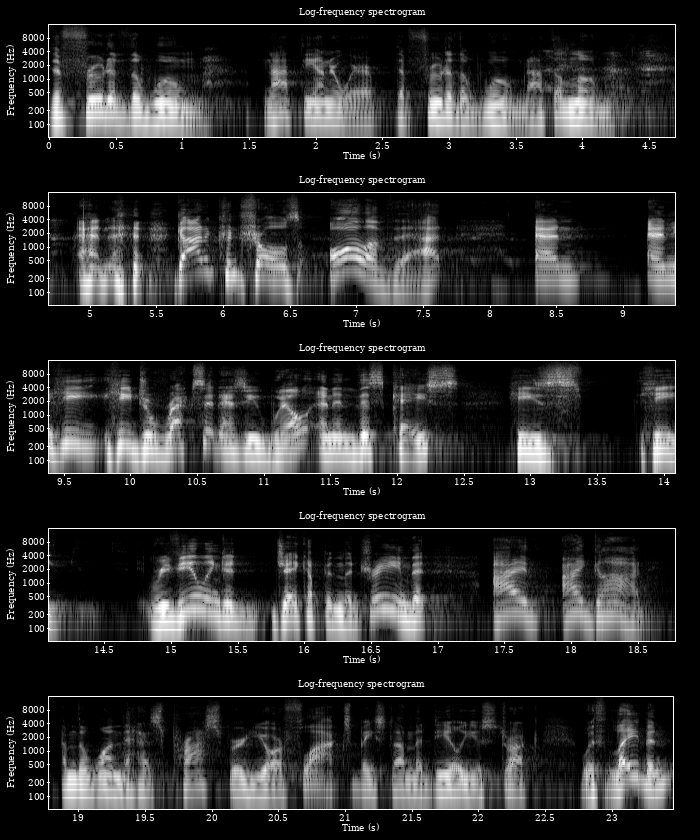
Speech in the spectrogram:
the fruit of the womb, not the underwear, the fruit of the womb, not the loom. and God controls all of that, and, and he, he directs it as He will. And in this case, He's he revealing to Jacob in the dream that I, I, God, am the one that has prospered your flocks based on the deal you struck with Laban.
